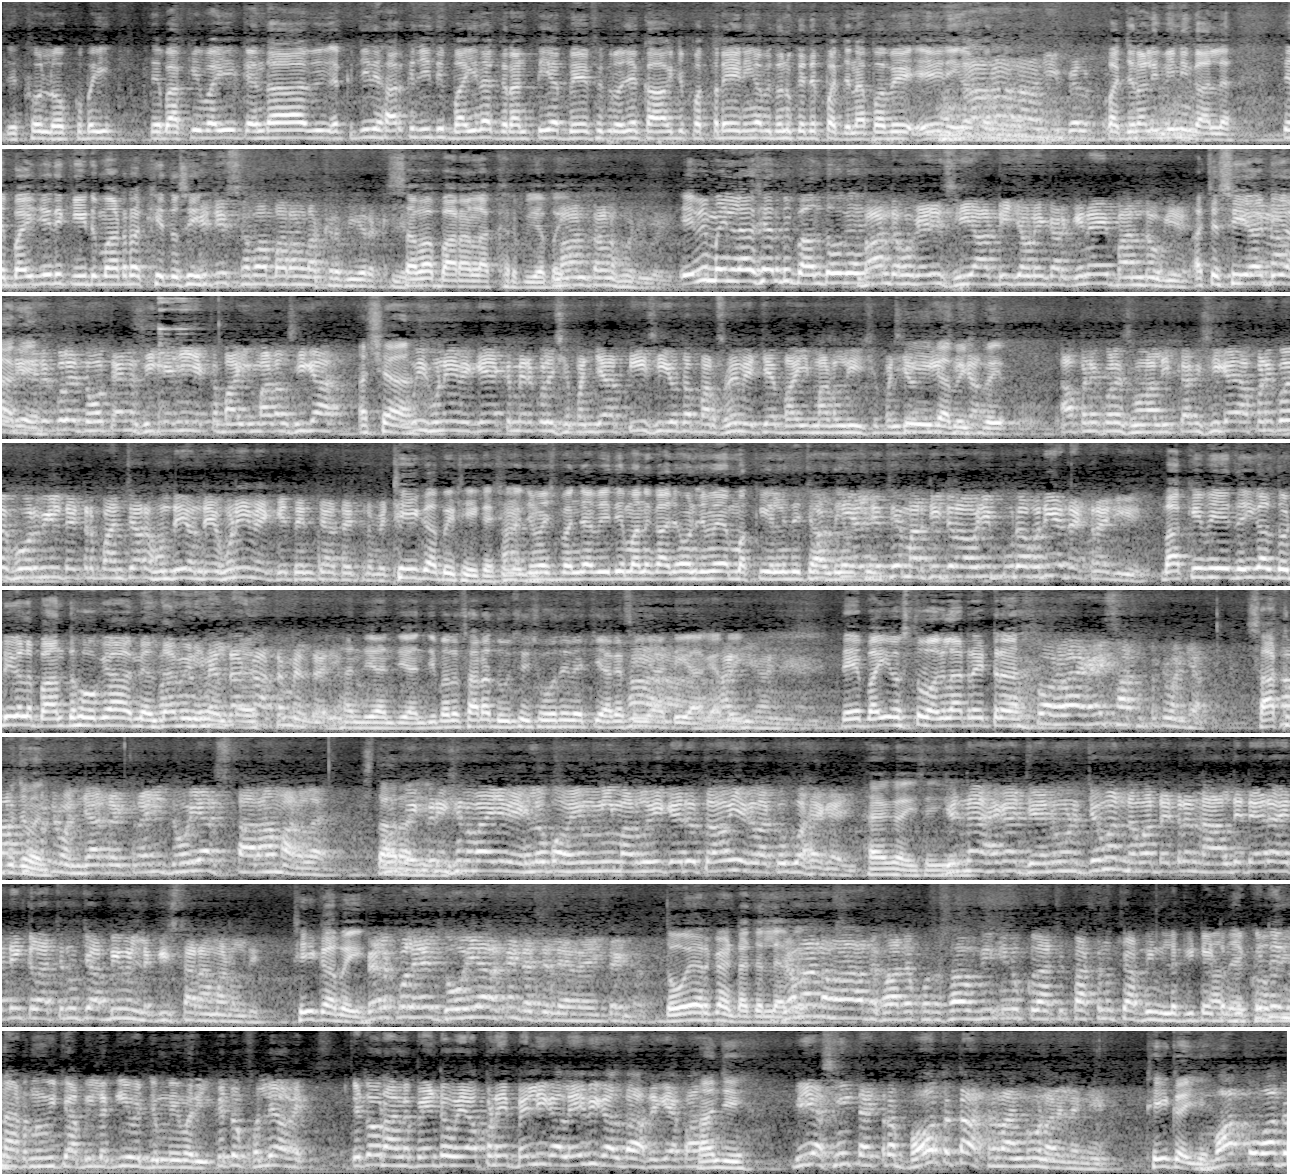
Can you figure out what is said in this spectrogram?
ਦੇਖੋ ਲੁੱਕ ਬਈ ਤੇ ਬਾਕੀ ਬਾਈ ਕਹਿੰਦਾ ਵੀ ਇੱਕ ਚੀਜ਼ ਹਰ ਇੱਕ ਚੀਜ਼ ਦੀ ਬਾਈ ਨਾਲ ਗਾਰੰਟੀ ਆ ਬੇਫਿਕਰ ਹੋ ਜਾ ਕਾਗਜ਼ ਪੱਤਰ ਇਹ ਨਹੀਂਗਾ ਵੀ ਤੁਹਾਨੂੰ ਕਿਤੇ ਭੱਜਣਾ ਪਵੇ ਇਹ ਨਹੀਂਗਾ ਨਾ ਨਾ ਤੁਹਾਨੂੰ ਨਾ ਜੀ ਬਿਲਕੁਲ। ਭੱਜਣ ਵਾਲੀ ਵੀ ਨਹੀਂ ਗੱਲ। ਤੇ ਬਾਈ ਜੀ ਦੀ ਕੀ ਡਿਮਾਂਡ ਰੱਖੀ ਤੁਸੀਂ? ਜੀ ਸਵਾ 12 ਲੱਖ ਰੁਪਏ ਰੱਖੀ ਹੈ। ਸਵਾ 12 ਲੱਖ ਰੁਪਇਆ ਬਾਈ। ਮਾਨਤਾਨ ਹੋ ਜੂਗਾ ਜੀ। ਇਹ ਵੀ ਮੈਨੂੰ ਲੱਗਦਾ ਸ਼ਾਇਦ ਵੀ ਬੰਦ ਹੋ ਗਿਆ। ਬੰਦ ਹੋ ਗਿਆ ਜੀ ਸੀਆਰਡੀ ਜਾਉਣੇ ਕਰਕੇ ਨਾ ਇਹ ਬੰਦ ਹੋ ਗਿਆ। ਅੱਛਾ ਸੀਆਰਡੀ ਆ ਗਏ। ਮੇਰੇ ਕੋਲੇ ਦੋ ਤਿੰਨ ਸੀਗੇ ਜੀ ਇੱਕ 22 ਮਾਡਲ ਸੀਗਾ। ਅੱਛਾ। ਉਹ ਵੀ ਹੁਣੇ ਵਿਕੇ ਇੱਕ ਮੇਰੇ ਕੋਲੇ 56 30 ਸੀ ਉਹ ਤਾਂ ਪਰਸੋਂ ਹੀ ਵੇਚਿਆ 22 ਮਾਡਲ ਹੀ 56 ਠੀਕ ਆ 30 ਬਈ ਸੀਗਾ। ਬਈ। ਆਪਣੇ ਕੋਲੇ ਸੋਨਾਲੀਕਾ ਵੀ ਸੀਗਾ ਆਪਣੇ ਕੋਲੇ 4 ਵੀਲ ਟਰੈਕਟਰ ਪੰਜ ਚਾਰ ਹੁੰਦੇ ਹੁੰਦੇ ਹੁਣੇ ਵਿਕੇ ਤਿੰਨ ਚਾਰ ਟਰੈਕਟਰ ਵਿੱਚ। ਠੀਕ ਆ ਵੀ ਠੀਕ ਹੈ ਠੀਕ ਆ। ਜਿਵੇਂ 56 20 ਦੀ ਮੰਨ ਕਾਜ ਹੁਣ ਜਿਵੇਂ ਮੱਕੀ ਵਾਲੀ ਦੀ ਚੱਲਦੀ ਬਾਕੀ ਹੈ ਜਿੱਥੇ ਮਰਜ਼ੀ ਚਲਾਓ ਜੀ ਪੂਰਾ ਵਧੀਆ ਟਰੈਕਟਰ ਹੈ ਜੀ ਇਹ। ਬਾਕੀ ਵੀ ਇਹ ਸਹੀ ਗੱਲ ਤੁਹਾਡੀ ਗੱਲ ਬੰਦ ਹੋ ਗਿਆ ਮਿਲਦਾ ਵੀ ਨਹੀਂ ਮਿਲਦਾ ਹੁੰਦਾ ਘੱਟ ਮਿਲਦਾ ਜੀ। ਹਾਂਜੀ ਹਾਂਜੀ ਹਾਂਜੀ ਮਤਲਬ ਸਾਰਾ ਦੂਸਰੀ ਸ਼ੋਅ ਦੇ ਵਿੱਚ ਹੀ ਆ ਗਿਆ ਸੀਆਰਡੀ ਆ ਗਿਆ ਹਾਂਜੀ ਹਾਂਜੀ ਤੇ ਬਾਈ ਉਸ ਤੋਂ ਅਗਲਾ ਟਰੈਕਟਰ ਉਸ ਤੋਂ ਅਗਲਾ ਹੈਗਾ ਜੀ 6055 60 55 55 ਟਰੈਕਟਰ ਹੈ ਜੀ 2017 ਮਾਡਲ ਹੈ। 17 ਕੋਈ ਜੀ। ਕੰਡੀਸ਼ਨ ਵਾਈਜ਼ ਵੇਖ ਲਓ ਭਾਵੇਂ 19 ਮਾਡਲ ਵੀ ਕਹਿ ਦਿਓ ਤਾਂ ਵੀ ਅਗਲਾ ਕਹੂਗਾ ਹੈਗਾ ਜੀ ਹੈਗਾ ਹੀ ਸਹੀ। ਜਿੰਨਾ ਹੈਗਾ ਜੈਨੂਨ ਜਮਾ ਨਵਾਂ ਟਰੈਕਟਰ ਨਾਲ ਦੇ ਟਾਇਰ ਹੈ ਤੇ ਕਲੱਚ ਨੂੰ ਚਾਬੀ ਵੀ ਨਹੀਂ ਲੱਗੀ 17 ਮਾਡਲ ਦੀ ਠੀਕ ਆ ਬਈ ਬਿਲਕੁਲ ਇਹ 2000 ਘੰਟਾ ਚੱਲਿਆ ਹੋਇਆ ਜੀ ਟਰੈਕਟਰ 2000 ਘੰਟਾ ਚੱਲਿਆ ਜਮਾ। ਨਵਾਂ ਦਿਖਾ ਦਿਓ ਖੁਦ ਸਾਹਿਬ ਵੀ ਇਹਨੂੰ ਕਲੱਚ ਤੱਕ ਨੂੰ ਚਾਬੀ ਨਹੀਂ ਲੱਗੀ ਟਰੈਕਟਰ ਦੇ ਕਿਤੇ। ਨਟ ਨੂੰ ਵੀ ਚਾਬੀ ਲੱਗੀ ਹੋਵੇ ਜ਼ਿੰਮੇਵਾਰੀ ਕਿਤੋਂ ਖੁੱਲਿਆ ਹੋਵੇ ਕਿਤੋਂ ਰੰਗ ਪੇਂਟ ਹੋਵੇ ਆਪਣੇ ਪਹਿਲੀ ਗੱਲ ਇਹ ਵੀ ਗੱਲ ਦੱਸ ਦਈਏ ਆਪਾਂ ਹਾਂਜੀ ਵੀ ਅਸੀਂ ਟਰੈਕਟਰ ਬਹੁਤ ਘੱਟ ਰੰਗ ਹੋਣ ਵਾਲੇ ਲੈਂਦੇ ਹਾਂ ਠੀਕ ਹੈ ਜੀ। ਵੱਧ ਤੋਂ ਵੱਧ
